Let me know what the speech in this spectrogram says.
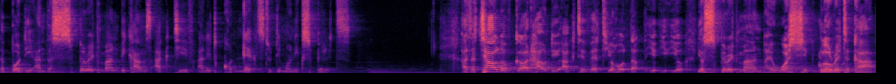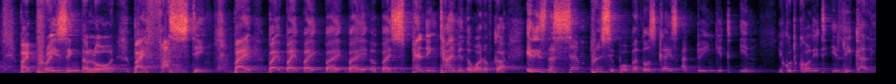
the body. And the spirit man becomes active and it connects to demonic spirits. As a child of God, how do you activate your, whole, your, your, your spirit man? By worship, glory to God, by praising the Lord, by fasting, by, by, by, by, by, by, uh, by spending time in the Word of God. It is the same principle, but those guys are doing it in, you could call it illegally.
